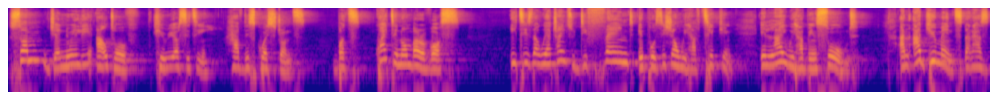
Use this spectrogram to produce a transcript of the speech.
some genuinely, out of curiosity, have these questions, but quite a number of us, it is that we are trying to defend a position we have taken, a lie we have been sold, an argument that has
